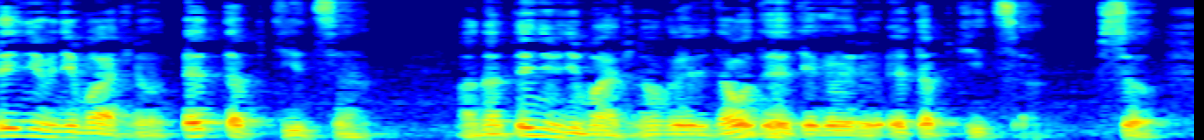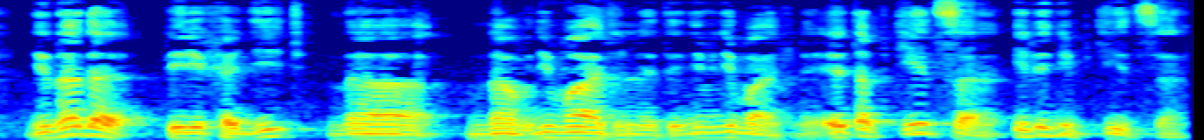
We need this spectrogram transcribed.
ты невнимательный, это птица. Она, ты невнимательный. Он говорит, а вот я тебе говорю, это птица. Все. Не надо переходить на, на внимательный, ты невнимательный. Это птица или не птица?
